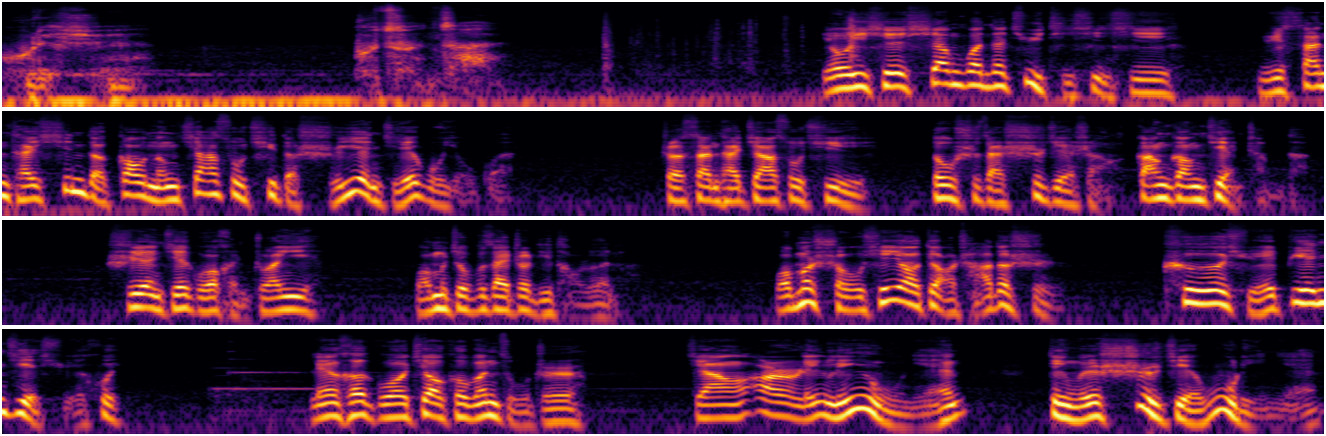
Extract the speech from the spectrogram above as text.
物理学不存在。有一些相关的具体信息与三台新的高能加速器的实验结果有关。这三台加速器都是在世界上刚刚建成的，实验结果很专业，我们就不在这里讨论了。我们首先要调查的是科学边界学会。联合国教科文组织将2005年定为世界物理年，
